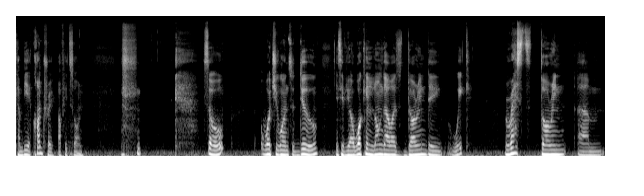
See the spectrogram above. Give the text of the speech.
can be a country of its own. so what you want to do is if you are working long hours during the week, rest during um,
